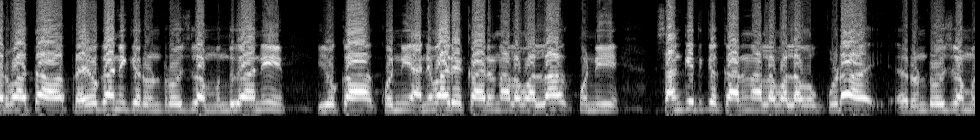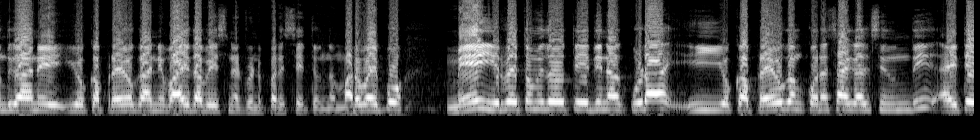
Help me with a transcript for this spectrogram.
తర్వాత ప్రయోగానికి రెండు రోజుల ముందుగానే ఈ యొక్క కొన్ని అనివార్య కారణాల వల్ల కొన్ని సాంకేతిక కారణాల వల్ల కూడా రెండు రోజుల ముందుగానే ఈ యొక్క ప్రయోగాన్ని వాయిదా వేసినటువంటి పరిస్థితి ఉంది. మరోవైపు మే ఇరవై తొమ్మిదవ తేదీన కూడా ఈ యొక్క ప్రయోగం కొనసాగాల్సి ఉంది. అయితే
